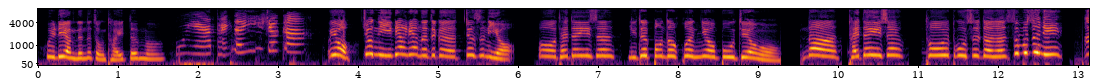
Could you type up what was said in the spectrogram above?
会亮的那种台灯吗？对呀，台灯医生啊！哎呦，就你亮亮的这个就是你哦！哦，台灯医生，你在帮他换尿布这样哦？那台灯医生偷故事的人是不是你？啊！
